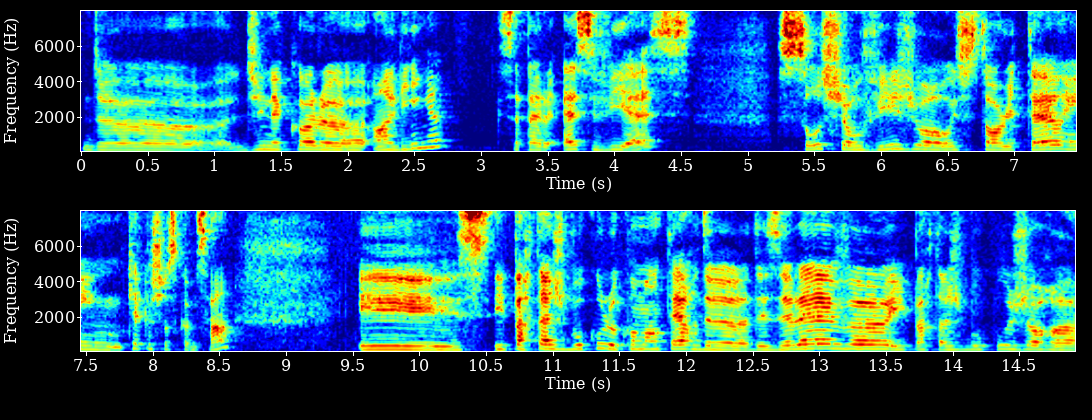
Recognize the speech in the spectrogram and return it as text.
d'une école euh, en ligne qui s'appelle SVS, Social Visual Storytelling, quelque chose comme ça. Et ils partagent beaucoup le commentaire de, des élèves, ils partagent beaucoup genre euh,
